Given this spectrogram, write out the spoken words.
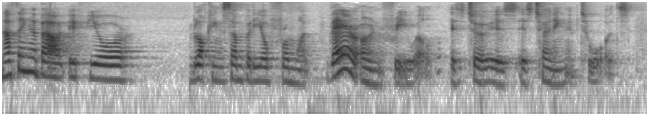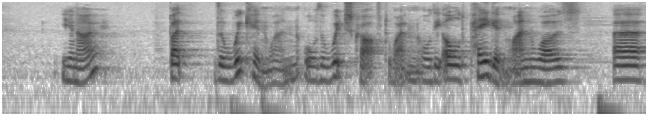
Nothing about if you're blocking somebody off from what their own free will is to is is turning them towards. You know? But the Wiccan one or the witchcraft one or the old pagan one was uh,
